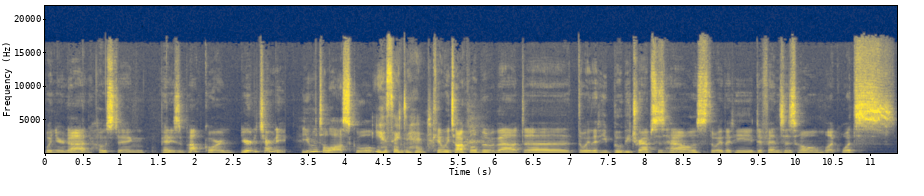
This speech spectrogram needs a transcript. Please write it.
when you're not hosting Pennies and Popcorn, you're an attorney. You went to law school. Yes, I did. Can we talk a little bit about uh, the way that he booby traps his house, the way that he defends his home? Like, what's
